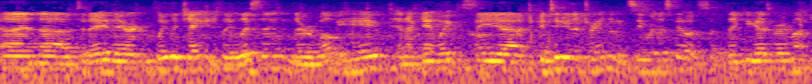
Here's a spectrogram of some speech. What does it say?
And uh, today they are completely changed. They listen, they're well behaved, and I can't wait to see uh, to continue the training and see where this goes. So thank you guys very much.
